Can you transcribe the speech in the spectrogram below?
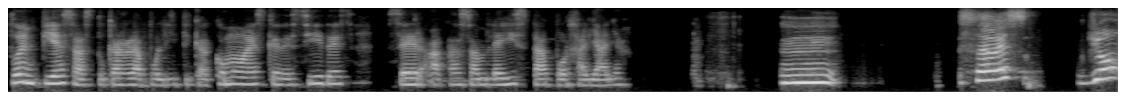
tú empiezas tu carrera política? ¿Cómo es que decides ser asambleísta por Jayaya? Mm, Sabes, yo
